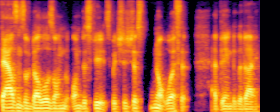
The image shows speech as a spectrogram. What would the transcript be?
thousands of dollars on on disputes, which is just not worth it at the end of the day.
